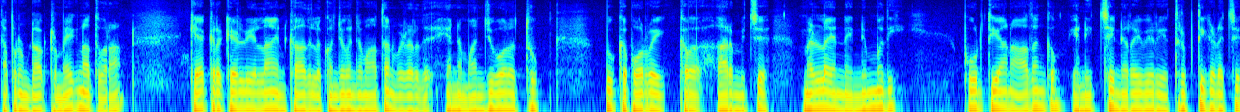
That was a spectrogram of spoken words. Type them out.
அப்புறம் டாக்டர் மேக்நாத் வரான். கேட்குற கேள்வியெல்லாம் என் காதில் கொஞ்சம் கொஞ்சமாக தான் விழுறது. என்னை மஞ்சு போல தூக் தூக்க போர்வை க ஆரம்பித்து மெல்ல என்னை நிம்மதி பூர்த்தியான ஆதங்கம் என் இச்சை நிறைவேறிய திருப்தி கிடச்சி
